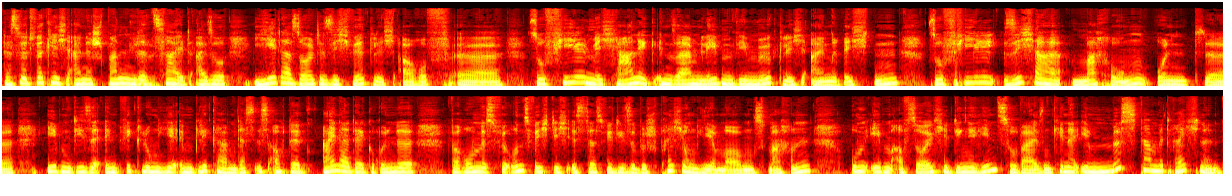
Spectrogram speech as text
Das wird wirklich eine spannende ja. Zeit. Also jeder sollte sich wirklich auf äh, so viel Mechanik in seinem Leben wie möglich einrichten, so viel Sichermachung und äh, eben diese Entwicklung hier im Blick haben. Das ist auch der, einer der Gründe, warum es für uns wichtig ist, dass wir diese Besprechung hier morgens machen, um eben auf solche Dinge hinzuweisen. Kinder, ihr müsst damit rechnen,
